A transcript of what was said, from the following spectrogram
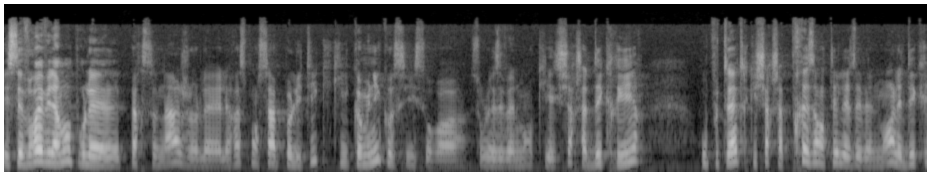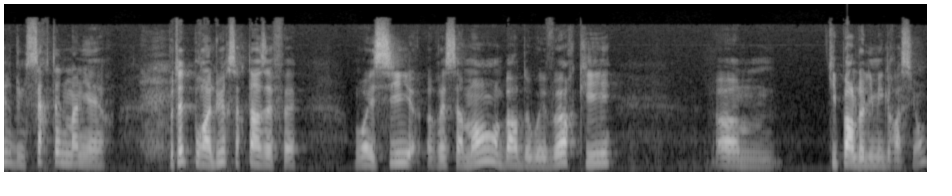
Et c'est vrai évidemment pour les personnages, les, responsables politiques qui communiquent aussi sur, euh, sur, les événements, qui cherchent à décrire ou peut-être qui cherchent à présenter les événements, à les décrire d'une certaine manière, peut-être pour induire certains effets. On voit ici récemment Bart de Weaver euh, qui parle de l'immigration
